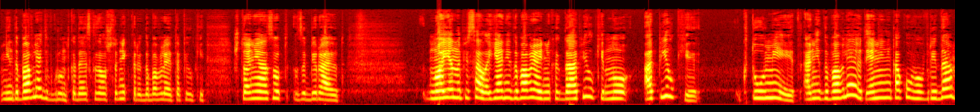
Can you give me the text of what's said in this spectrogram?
не добавлять в грунт, когда я сказала, что некоторые добавляют опилки, что они азот забирают. Ну, а я написала, я не добавляю никогда опилки, но опилки, кто умеет, они добавляют, и они никакого вреда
